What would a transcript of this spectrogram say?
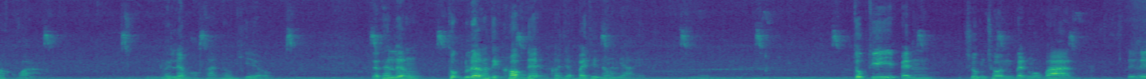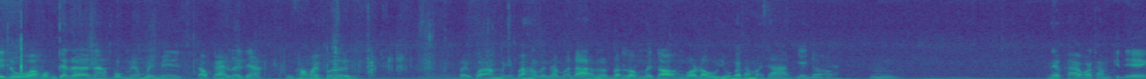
มากกว่าในเรื่องของการท่องเที่ยว แต่ถ้าเรื่องทุกเรื่องที่ครบเนี่ยก็จะไปที่หนองใหญ่ ทุกที่เป็น ชุมชนเป็นหมู่บ้าน ที่นี่ดูว่าผมเจริญนะ ผมยังไม่มีเตาแก๊สเลยเนี่ยผมเข้าไม้ปืนไฟฟ้ามีบ้างเป็นธรรมดาแบบพัดลมไม่ต้องเพราะเราอยู่กับธรรมชาติเย็นไม่อต้องยู่นะอืมเนี่ยข้าวก็ทำกินเอง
